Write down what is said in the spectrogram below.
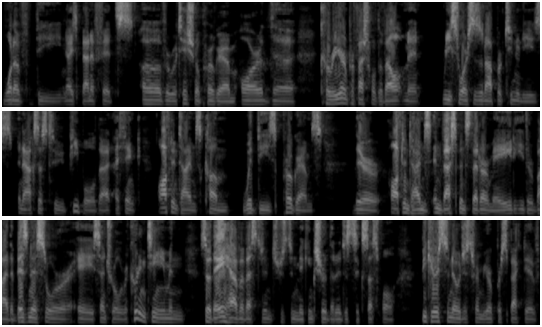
one of the nice benefits of a rotational program are the career and professional development resources and opportunities and access to people that I think oftentimes come with these programs. They're oftentimes investments that are made either by the business or a central recruiting team. And so they have a vested interest in making sure that it is successful. Be curious to know, just from your perspective,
